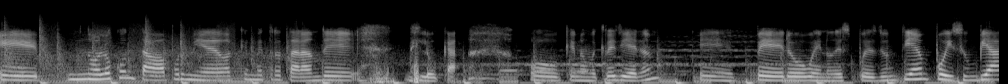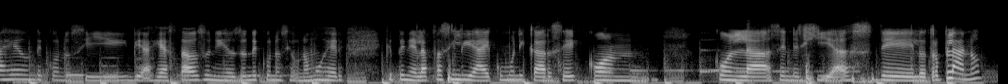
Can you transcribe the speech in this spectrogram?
Eh, no lo contaba por miedo a que me trataran de, loca o que no me creyeran, eh, pero bueno, después de un tiempo hice un viaje donde conocí, viajé a Estados Unidos donde conocí a una mujer que tenía la facilidad de comunicarse con, con las energías del otro plano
